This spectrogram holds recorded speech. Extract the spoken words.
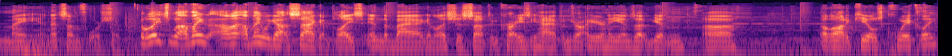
Man, that's unfortunate. At least, well, I think I think we got second place in the bag, unless just something crazy happens right here, and he ends up getting uh, a lot of kills quickly.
